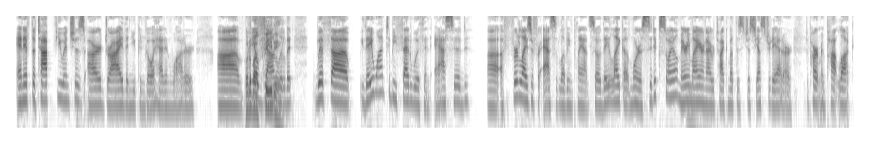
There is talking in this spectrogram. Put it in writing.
And if the top few inches are dry, then you can go ahead and water. Uh, What about down feeding? a little bit? With uh, they want to be fed with an acid, uh, a fertilizer for acid-loving plants. So they like a more acidic soil. Mary Meyer and I were talking about this just yesterday at our department potluck,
